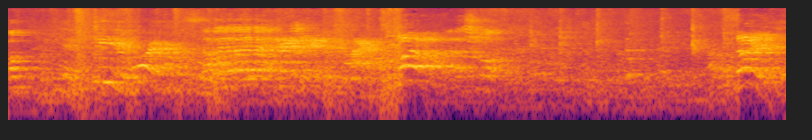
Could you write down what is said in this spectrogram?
Оп. Ты, ой, давай, давай, давай. Хорошо. Дай.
